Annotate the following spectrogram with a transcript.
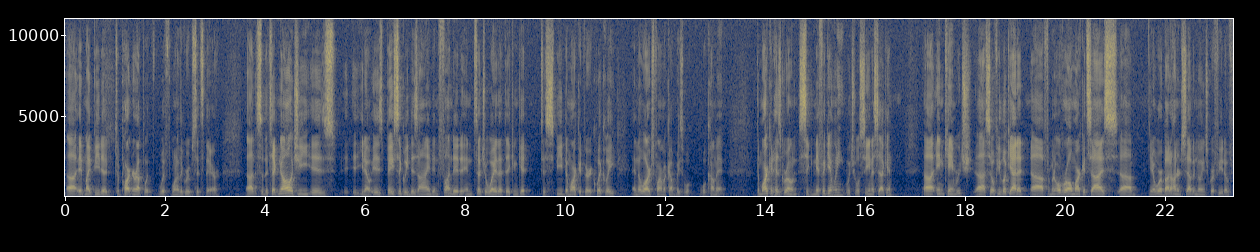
Uh, it might be to, to partner up with, with one of the groups that's there. Uh, so the technology is, you know, is basically designed and funded in such a way that they can get to speed to market very quickly, and the large pharma companies will, will come in. The market has grown significantly, which we'll see in a second uh, in Cambridge. Uh, so if you look at it uh, from an overall market size, you know, we're about 107 million square feet of,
